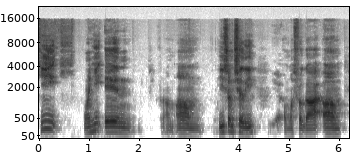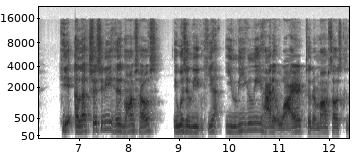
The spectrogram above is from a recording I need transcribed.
he when he in from um he's from Chile, Yeah. almost forgot. Um, he electricity his mom's house. It was illegal. He illegally had it wired to their mom's house because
